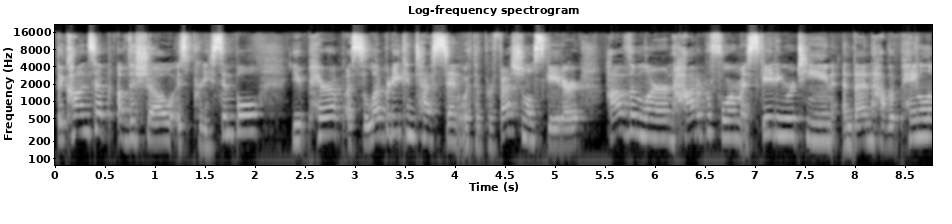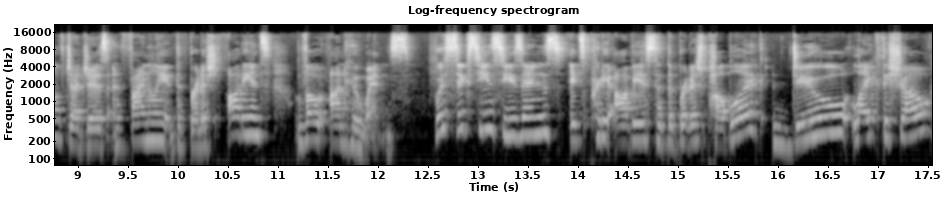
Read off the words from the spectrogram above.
The concept of the show is pretty simple. You pair up a celebrity contestant with a professional skater, have them learn how to perform a skating routine, and then have a panel of judges, and finally, the British audience vote on who wins. With 16 seasons, it's pretty obvious that the British public do like the show,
